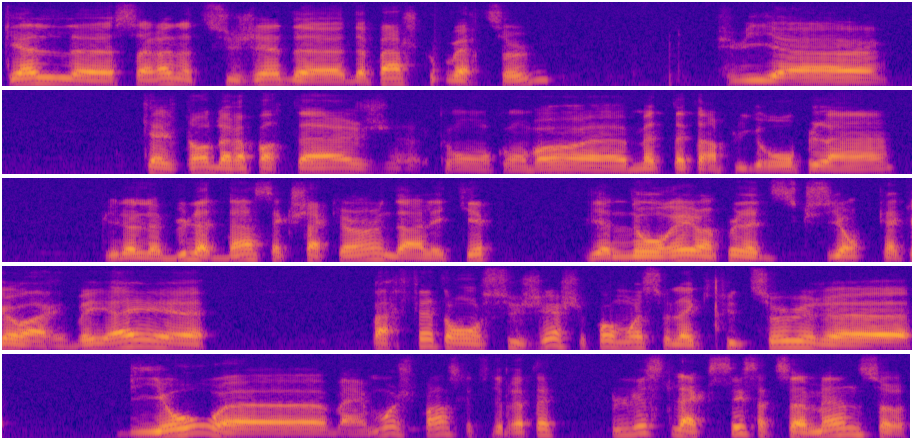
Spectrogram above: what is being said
Quel sera notre sujet de, page couverture? Puis, quel genre de reportage qu'on va mettre peut-être en plus gros plan? Puis là, le but là-dedans, c'est que chacun dans l'équipe vienne nourrir un peu la discussion. Quelqu'un va arriver, hey, parfait, ton sujet, je sais pas moi, sur l'agriculture bio, euh, ben moi, je pense que tu devrais peut-être plus l'axer cette semaine sur,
